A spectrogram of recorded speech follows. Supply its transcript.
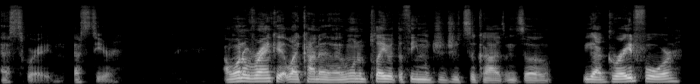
S grade, S tier. I want to rank it like kind of. I want to play with the theme of Jujutsu Kaisen. So we got grade four,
